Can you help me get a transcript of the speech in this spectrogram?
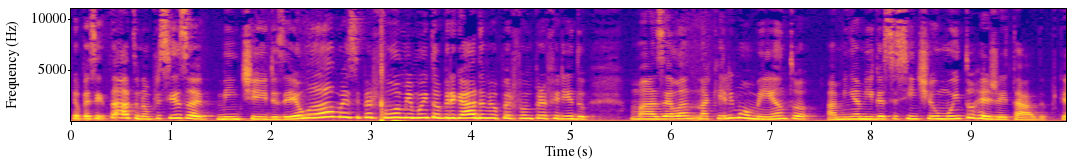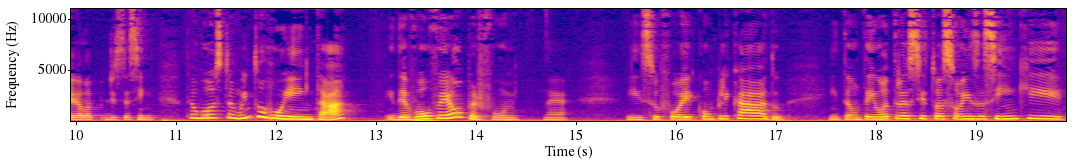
Eu pensei, tá, tu não precisa mentir e dizer, eu amo esse perfume, muito obrigada, meu perfume preferido. Mas ela, naquele momento, a minha amiga se sentiu muito rejeitada, porque ela disse assim: teu gosto é muito ruim, tá? E devolveu o perfume, né? Isso foi complicado. Então, tem outras situações assim que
